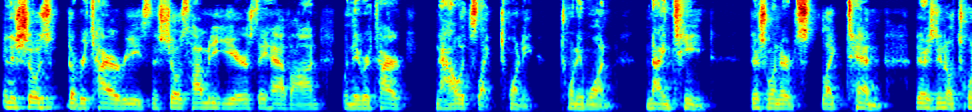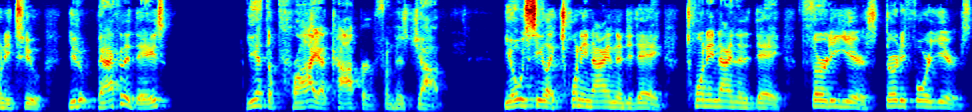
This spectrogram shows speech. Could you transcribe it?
and it shows the retirees and it shows how many years they have on when they retire. Now it's like 20, 21, 19. There's one that's like 10. There's you know 22. You back in the days, you had to pry a copper from his job. You always see like 29 in a day, 29 in a day, 30 years, 34 years,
